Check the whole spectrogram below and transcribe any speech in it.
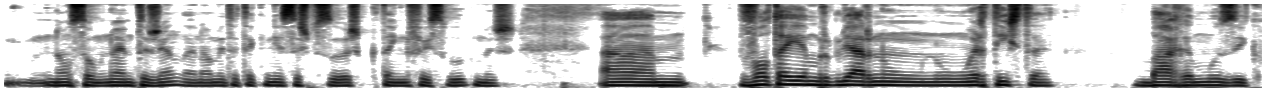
não, sou, não é muita gente, né? normalmente até conheço as pessoas que tenho no Facebook, mas um, voltei a mergulhar num, num artista barra músico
